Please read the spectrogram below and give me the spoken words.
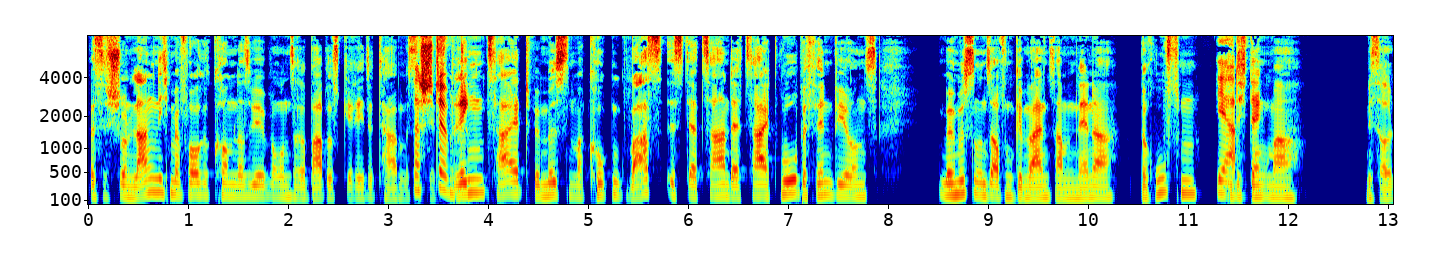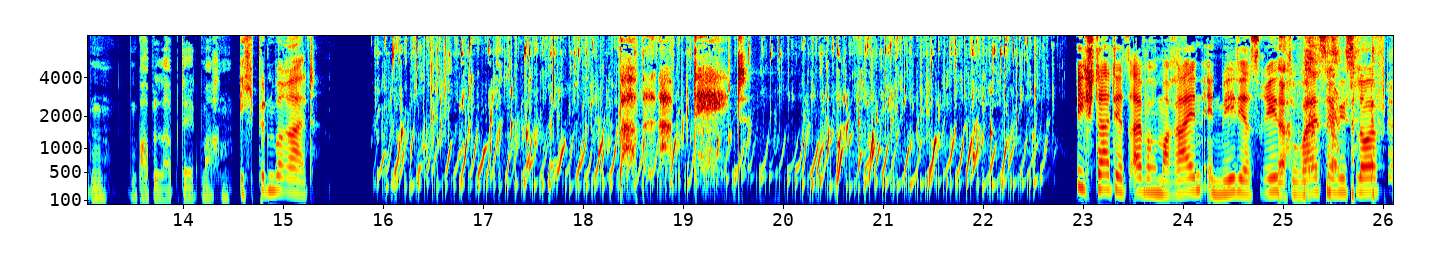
Es ist schon lange nicht mehr vorgekommen, dass wir über unsere Bubbles geredet haben. Es Das ist stimmt. dringend Zeit. Wir müssen mal gucken, was ist der Zahn der Zeit? Wo befinden wir uns? Wir müssen uns auf einen gemeinsamen Nenner berufen. Ja. Und ich denke mal, wir sollten ein Bubble-Update machen. ich bin bereit. Bubble Update. Ich starte jetzt einfach mal rein in Medias Res. Du weißt ja, wie es läuft.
